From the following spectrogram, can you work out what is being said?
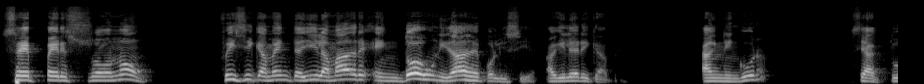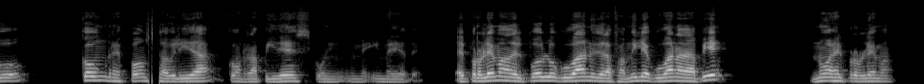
Se personó físicamente allí la madre en dos unidades de policía, Aguilera y Capri. En ninguna se actuó con responsabilidad, con rapidez, con inmediatez. El problema del pueblo cubano y de la familia cubana de a pie no es el problema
